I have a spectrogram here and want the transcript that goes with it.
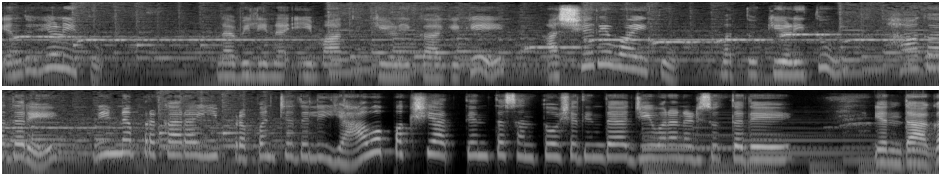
ಎಂದು ಹೇಳಿತು. ನವಿಲಿನ ಈ ಮಾತು ಕೇಳಿ ಕಾಗೆಗೆ ಆಶ್ಚರ್ಯವಾಯಿತು ಮತ್ತು ಕೇಳಿತು, ಹಾಗಾದರೆ ನಿನ್ನ ಪ್ರಕಾರ ಈ ಪ್ರಪಂಚದಲ್ಲಿ ಯಾವ ಪಕ್ಷಿ ಅತ್ಯಂತ ಸಂತೋಷದಿಂದ ಜೀವನ ನಡೆಸುತ್ತದೆ? ಎಂದಾಗ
